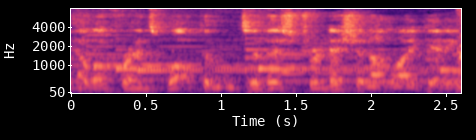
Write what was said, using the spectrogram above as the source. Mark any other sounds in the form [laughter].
Hello, friends. Welcome to this tradition unlike any.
